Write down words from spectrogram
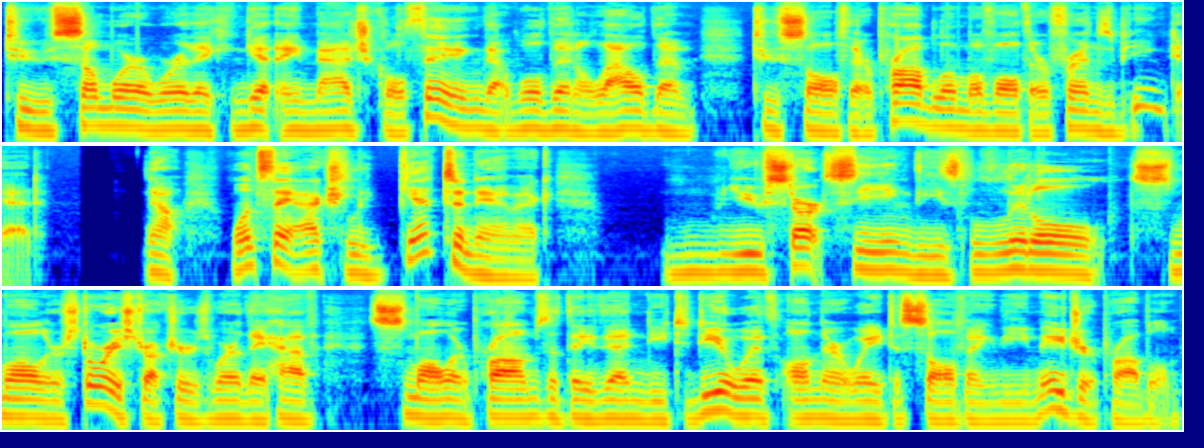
to somewhere where they can get a magical thing that will then allow them to solve their problem of all their friends being dead. Now, once they actually get to Namek, you start seeing these little smaller story structures where they have smaller problems that they then need to deal with on their way to solving the major problem.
